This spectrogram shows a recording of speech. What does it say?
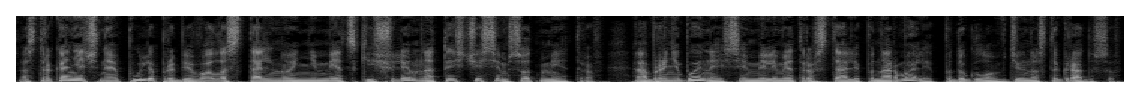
Остроконечная пуля пробивала стальной немецкий шлем на 1700 метров, а бронебойная 7 мм стали по нормали, под углом в 90 градусов,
